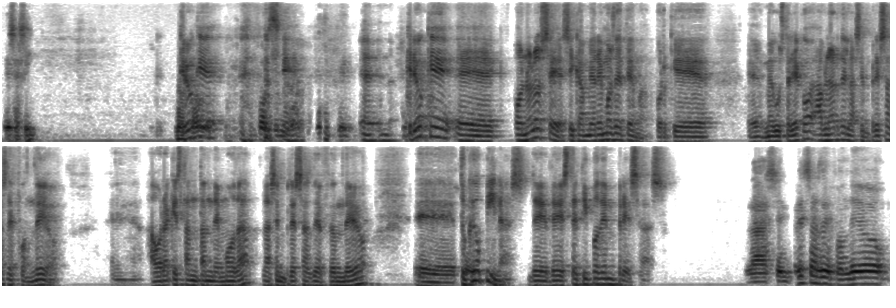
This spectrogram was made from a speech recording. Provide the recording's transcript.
es así. Creo, que, eh, creo que, eh, o no lo sé, si cambiaremos de tema, porque eh, me gustaría hablar de las empresas de fondeo. Ahora que están tan de moda las empresas de fondeo, ¿tú qué opinas de, este tipo de empresas? Las empresas de fondeo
